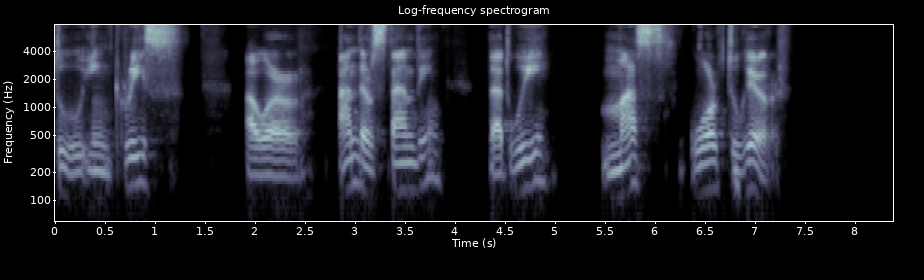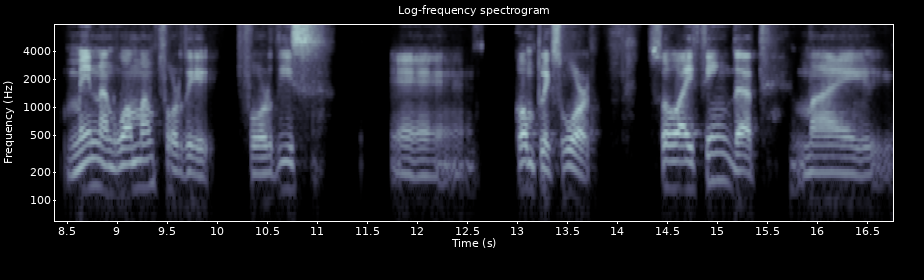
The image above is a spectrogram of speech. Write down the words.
to increase our understanding that we must work together, men and women, for the for this uh, complex world. So I think that my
